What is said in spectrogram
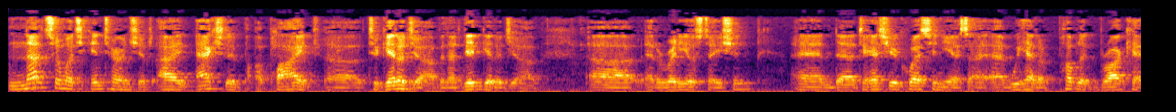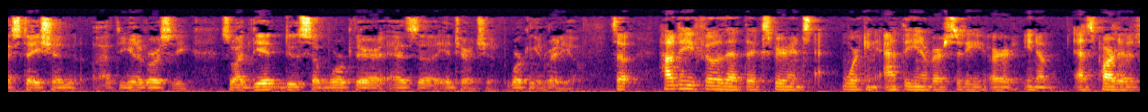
not so much internships. I actually applied uh, to get a job, and I did get a job uh, at a radio station. And uh, to answer your question, yes, I, I, we had a public broadcast station at the university so I did do some work there as an internship, working in radio. So how do you feel that the experience working at the university, or you know, as part of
